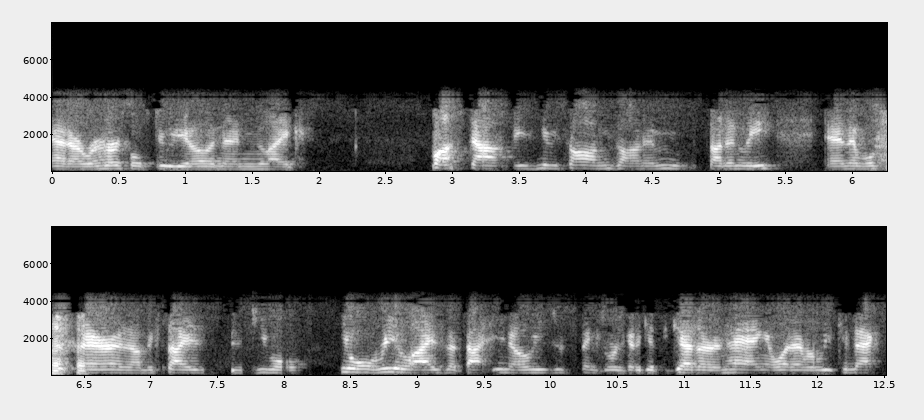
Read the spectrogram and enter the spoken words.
at our rehearsal studio, and then like bust out these new songs on him suddenly and then we'll sit there, and I'm excited. He won't he won't realize that that you know he just thinks we're going to get together and hang and whatever. We connect,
